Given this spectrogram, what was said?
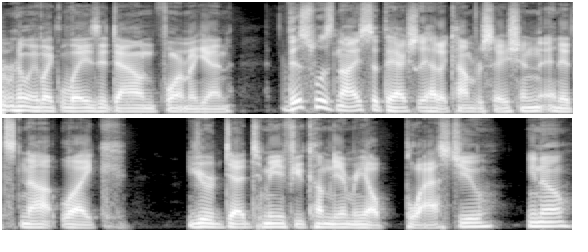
really like lays it down for him again. This was nice that they actually had a conversation, and it's not like you're dead to me. If you come near me, I'll blast you. You know.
